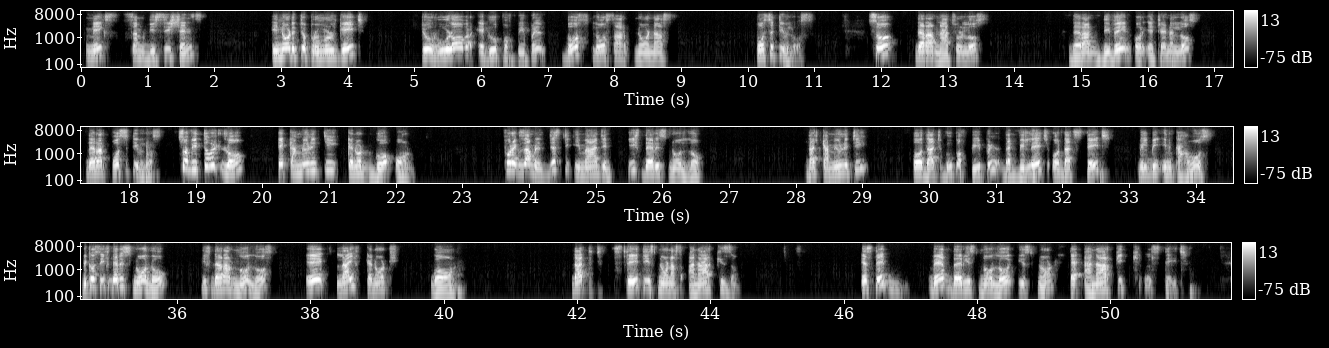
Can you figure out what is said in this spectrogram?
makes some decisions in order to promulgate, to rule over a group of people, those laws are known as positive laws. So there are natural laws, there are divine or eternal laws, there are positive laws. So without law, a community cannot go on. For example, just imagine if there is no law, that community or that group of people, that village or that state will be in chaos. Because if there is no law, if there are no laws, a life cannot go on. That state is known as anarchism. A state where there is no law is not an anarchic state.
